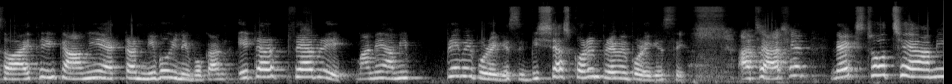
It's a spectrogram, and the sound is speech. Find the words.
সো আই থিঙ্ক আমি একটা নেবই নেব, কারণ এটার ফ্যাব্রিক মানে আমি প্রেমে পড়ে গেছি, বিশ্বাস করেন প্রেমে পড়ে গেছি। আচ্ছা আসেন নেক্সট হচ্ছে আমি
